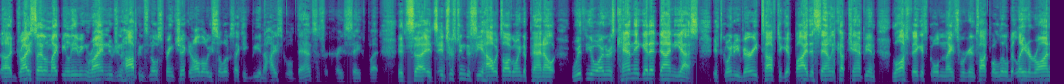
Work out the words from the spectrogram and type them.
Uh, Draisaitl might be leaving. Ryan Nugent Hopkins, no spring chicken, although he still looks like he could be in a high school dances for Christ's sake. But it's uh, it's interesting to see how it's all going to pan out with the Oilers. Can they get it done? Yes. It's going to be very tough to get by the Stanley Cup champion Las Vegas Golden Knights. We're going to talk about a little bit later on.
